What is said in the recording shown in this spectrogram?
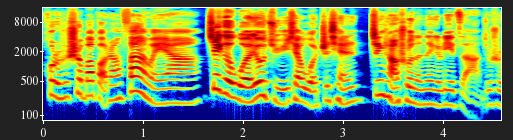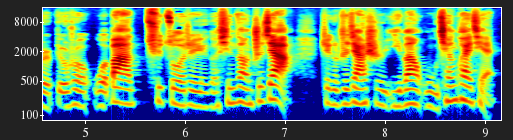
或者是社保保障范围啊。这个我又举一下我之前经常说的那个例子啊，就是比如说我爸去做这个心脏支架，这个支架是一万五千块钱。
